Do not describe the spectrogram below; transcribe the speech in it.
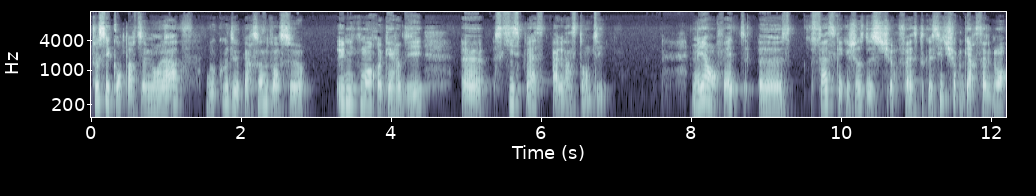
Tous ces comportements-là, beaucoup de personnes vont se uniquement regarder euh, ce qui se passe à l'instant T. Mais en fait, euh, ça c'est quelque chose de surface parce que si tu regardes seulement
